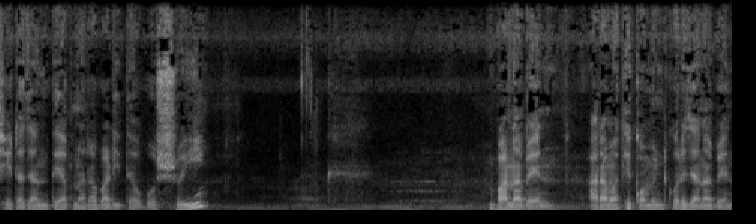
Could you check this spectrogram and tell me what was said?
সেটা জানতে আপনারা বাড়িতে অবশ্যই বানাবেন আর আমাকে কমেন্ট করে জানাবেন।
